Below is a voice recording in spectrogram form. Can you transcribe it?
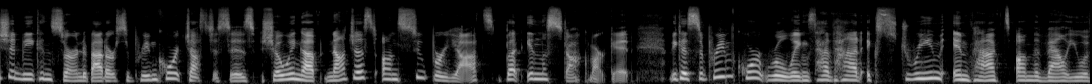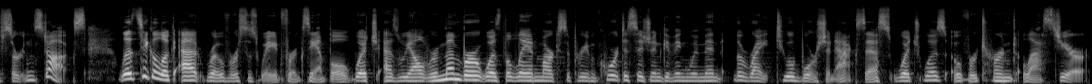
should be concerned about our Supreme Court justices showing up not just on super yachts, but in the stock market, because Supreme Court rulings have had extreme impacts on the value of certain stocks. Let's take a look at Roe v. Wade, for example, which, as we all remember, was the landmark Supreme Court decision giving women the right to abortion access, which was overturned last year.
